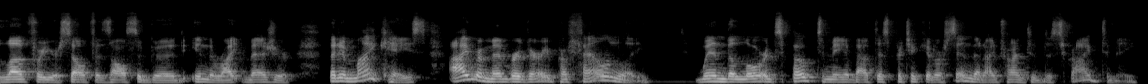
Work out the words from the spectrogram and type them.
love for yourself is also good in the right measure. But in my case, I remember very profoundly when the Lord spoke to me about this particular sin that I'm trying to describe to me.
